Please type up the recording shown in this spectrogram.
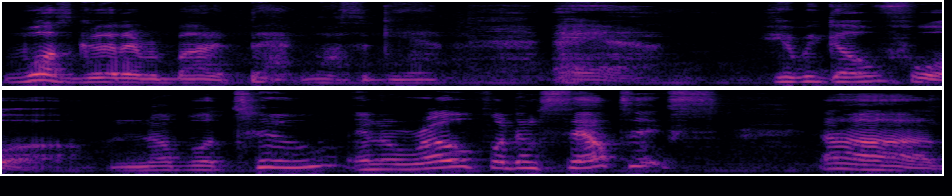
What's good, everybody? Back once again, and here we go for number two in a row for them Celtics. Uh,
